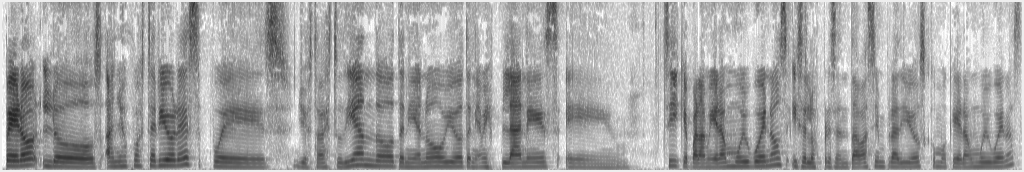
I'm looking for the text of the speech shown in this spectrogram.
Pero los años posteriores, pues yo estaba estudiando, tenía novio, tenía mis planes, eh, sí, que para mí eran muy buenos y se los presentaba siempre a Dios como que eran muy buenos.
